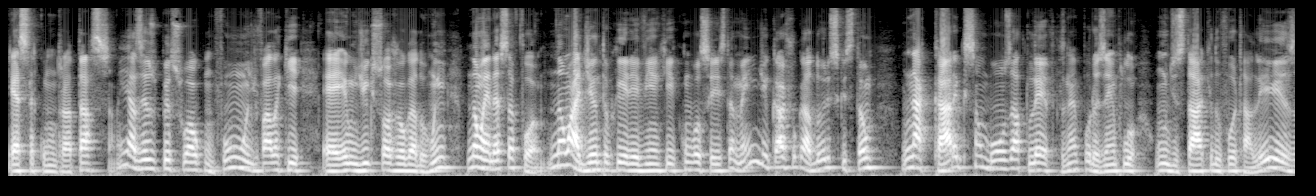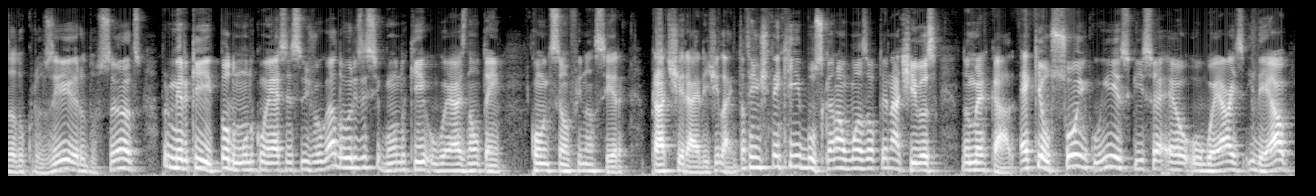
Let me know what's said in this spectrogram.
essa contratação. E às vezes o pessoal confunde, fala que é, eu indico só jogador ruim, não é dessa forma. Não adianta eu querer vir aqui com vocês também indicar jogadores que estão na cara que são bons atletas, né? Por exemplo, um destaque do Fortaleza, do Cruzeiro, do Santos. Primeiro que todo mundo conhece esses jogadores e segundo que o Goiás não tem condição financeira para tirar ele de lá. Então a gente tem que ir buscando algumas alternativas no mercado. É que eu sonho com isso, que isso é, é o Goiás ideal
